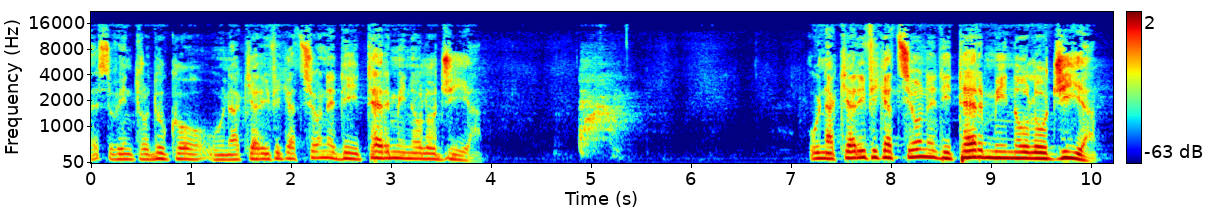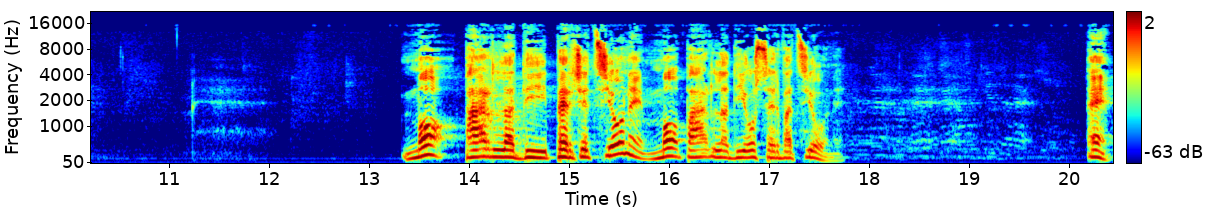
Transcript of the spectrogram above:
Adesso vi introduco una chiarificazione di terminologia. Una chiarificazione di terminologia. Mo parla di percezione, mo parla di osservazione. Eh,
